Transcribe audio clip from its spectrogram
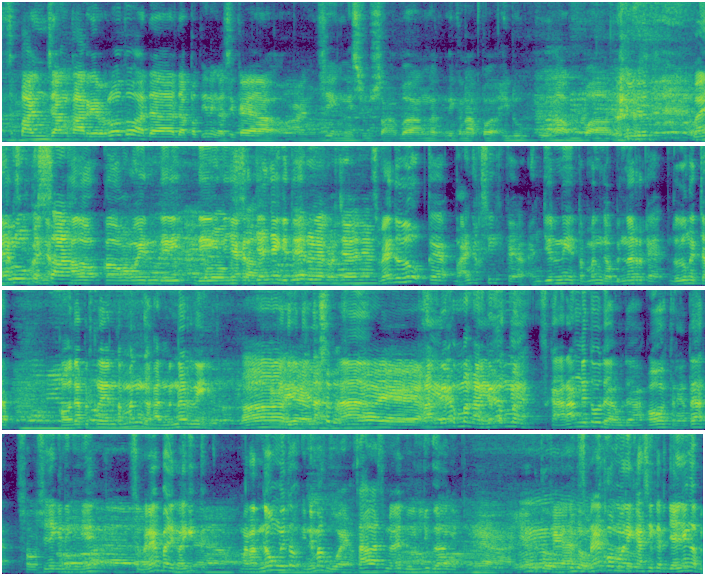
sepanjang karir lo tuh ada dapat ini gak sih kayak "Oh, anjing ini susah banget nih kenapa hidupku hampa. Banyak banyak. kesah. Kalau kalau ngomongin di di Keluh dunia kerjanya gitu Iya, ya. dunia kerjanya. Sebenarnya dulu kayak banyak sih kayak anjir nih temen nggak bener kayak dulu ngecap kalau dapet klien temen nggak akan bener nih gitu. Ah, iya, gitu itu lah. sebe- ah, iya, iya. Harga temen, harga temen. Sekarang gitu udah udah oh ternyata solusinya gini-gini. Sebenarnya balik lagi ke merenung gitu. Ini mah gua yang salah sebenarnya dulu juga gitu. Iya, iya. Kayak betul. sebenarnya komunikasi kerjanya nggak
